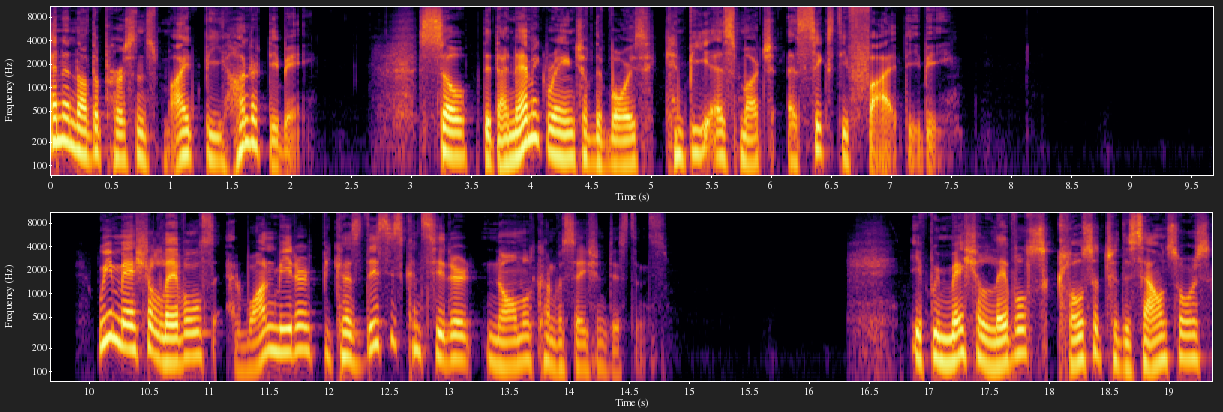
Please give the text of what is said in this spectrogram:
and another person's might be 100 dB. So the dynamic range of the voice can be as much as 65 dB. We measure levels at 1 meter because this is considered normal conversation distance. If we measure levels closer to the sound source,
